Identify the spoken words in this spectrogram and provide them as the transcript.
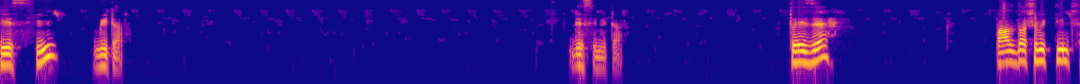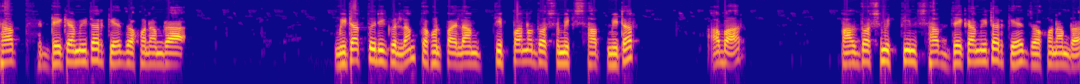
ডেসি মিটার ডেসিমিটার। তো এই যে পাঁচ দশমিক তিন সাত ডেকামিটারকে যখন আমরা মিটার তৈরি করলাম, তখন পাইলাম তিপ্পান্ন দশমিক সাত মিটার। আবার পাঁচ দশমিক তিন সাত ডেকামিটারকে যখন আমরা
